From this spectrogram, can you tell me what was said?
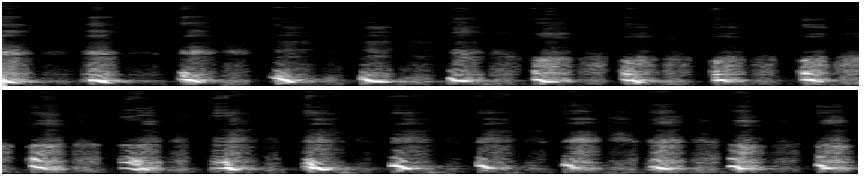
嗯嗯嗯嗯嗯哦哦哦哦嗯嗯嗯嗯嗯嗯嗯嗯嗯哦哦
